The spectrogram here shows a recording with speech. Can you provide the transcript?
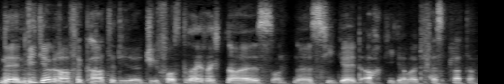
Eine Nvidia-Grafikkarte, die der GeForce 3 recht nahe ist und eine Seagate 8 GB Festplatte.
